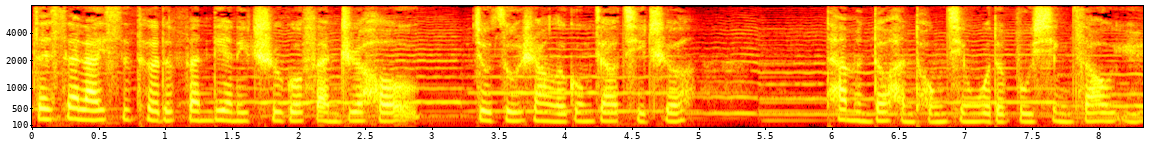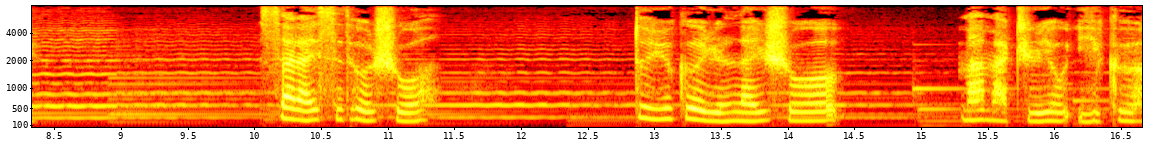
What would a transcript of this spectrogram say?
在塞莱斯特的饭店里吃过饭之后，就坐上了公交汽车。他们都很同情我的不幸遭遇。塞莱斯特说：“对于个人来说，妈妈只有一个。”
